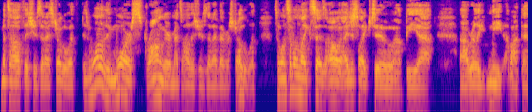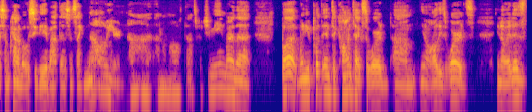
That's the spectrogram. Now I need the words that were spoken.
mental health issues that I struggle with is one of the more stronger mental health issues that I've ever struggled with. So when someone like says, "Oh, I just like to uh, be uh, uh, really neat about this. I'm kind of OCD about this," it's like, no, you're not. I don't know if that's what you mean by that. But when you put into context the word, um, you know, all these words, you know, it is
